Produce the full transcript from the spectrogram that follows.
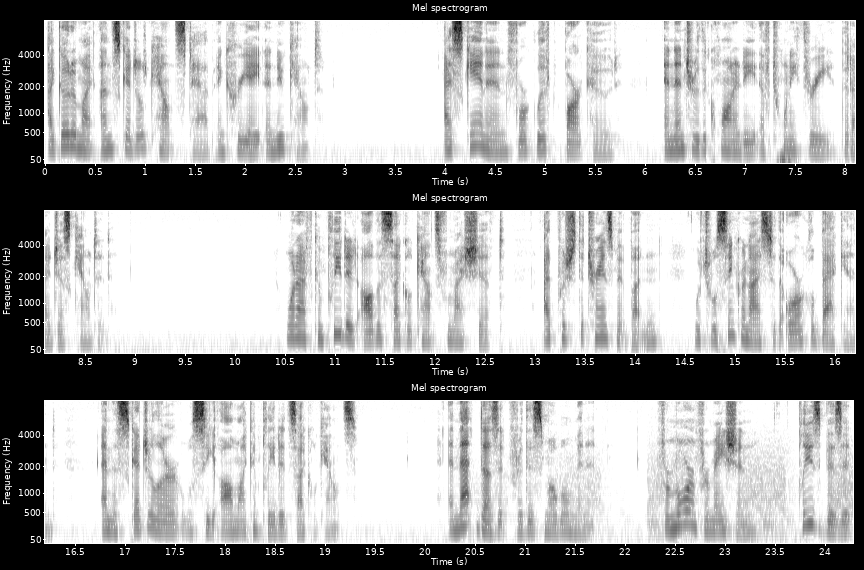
I go to my Unscheduled Counts tab and create a new count. I scan in forklift barcode and enter the quantity of 23 that I just counted. When I've completed all the cycle counts for my shift, I push the transmit button, which will synchronize to the Oracle backend, and the scheduler will see all my completed cycle counts. And that does it for this mobile minute. For more information, please visit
